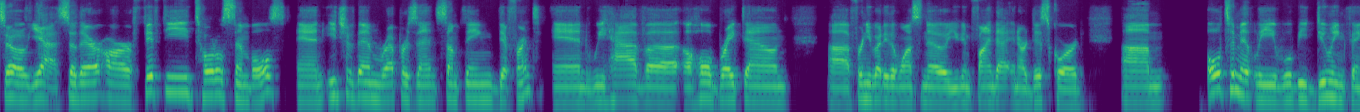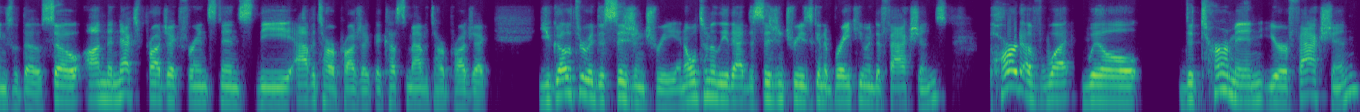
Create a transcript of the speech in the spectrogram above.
So yeah, so there are 50 total symbols, and each of them represents something different. And we have a, a whole breakdown uh, for anybody that wants to know. You can find that in our Discord. Um, ultimately, we'll be doing things with those. So on the next project, for instance, the Avatar project, the custom Avatar project, you go through a decision tree, and ultimately that decision tree is going to break you into factions. Part of what will determine your faction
